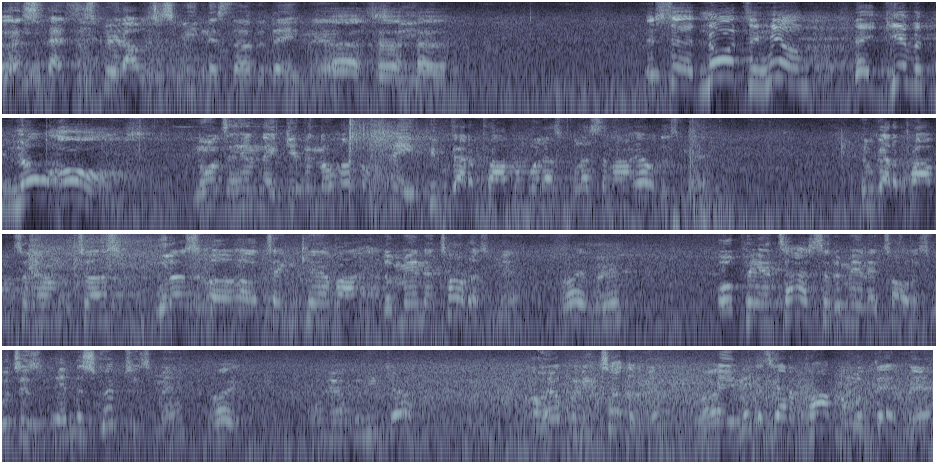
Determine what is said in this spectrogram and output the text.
That's that's the spirit. I was just reading this the other day, man. I was just reading it. it said, nor to him that giveth no alms. nor to him that giveth no alms. Hey, people got a problem with us blessing our elders, man. People got a problem to them, to us, with us uh, uh, taking care of our, the men that taught us, man, Right, man. or paying tithes to the men that taught us, which is in the scriptures, man, Right. We're helping each other. or helping each other, man. Right. Hey, niggas got a problem with that, man.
